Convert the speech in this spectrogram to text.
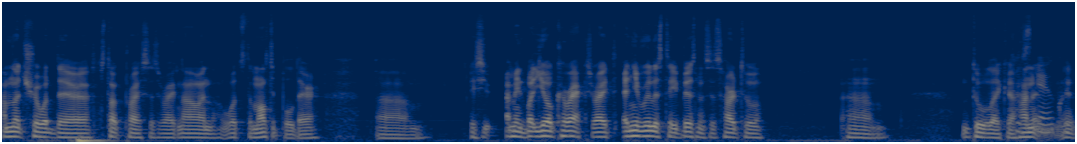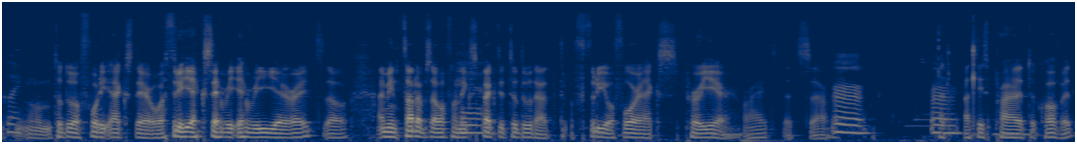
I'm not sure what their stock price is right now and what's the multiple there. Um, is you, I mean, but you're correct, right? Any real estate business is hard to um, do like a hundred scale um, to do a 40x there or 3x every every year, right? So I mean, startups are often Yeah. expected to do that th- three or four x per year, right? That's uh, Mm. at, Mm. at least prior to COVID.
